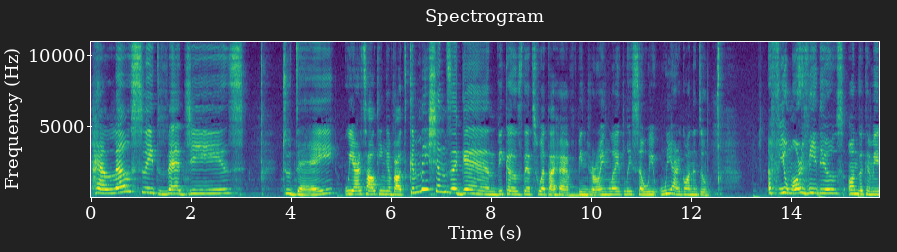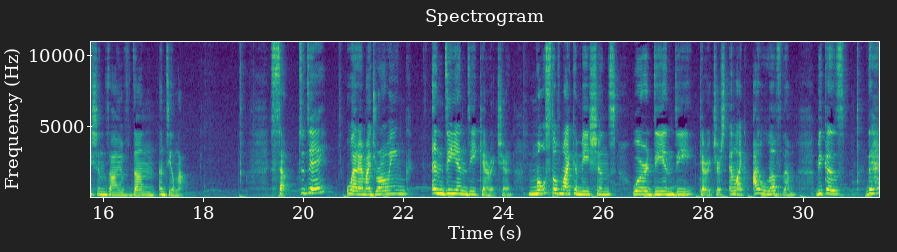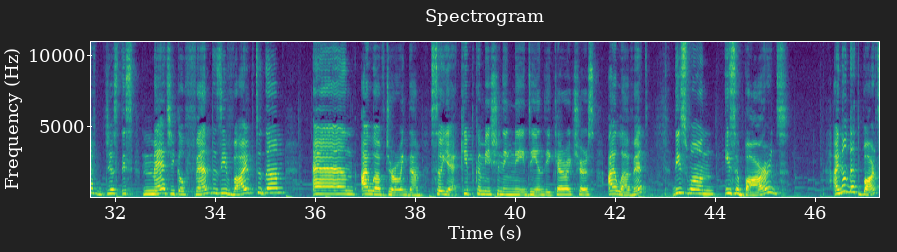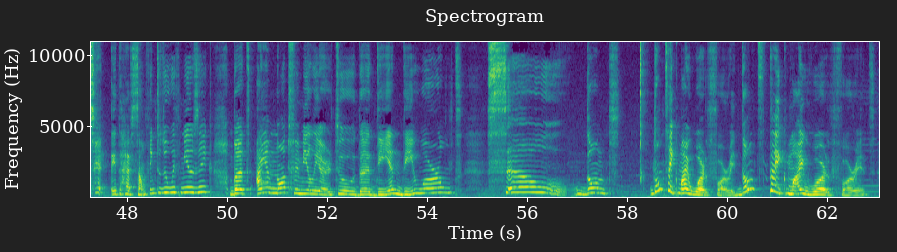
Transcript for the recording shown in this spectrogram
Hello, sweet veggies! Today we are talking about commissions again because that's what I have been drawing lately. So we, we are gonna do a few more videos on the commissions I've done until now. So today, what am I drawing? A D&D character. Most of my commissions were D&D characters and like I love them because they have just this magical fantasy vibe to them and I love drawing them. So yeah, keep commissioning me D&D characters. I love it. This one is a bard. I know that bards ha it have something to do with music, but I am not familiar to the D&D world. So don't don't take my word for it. Don't take my word for it.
